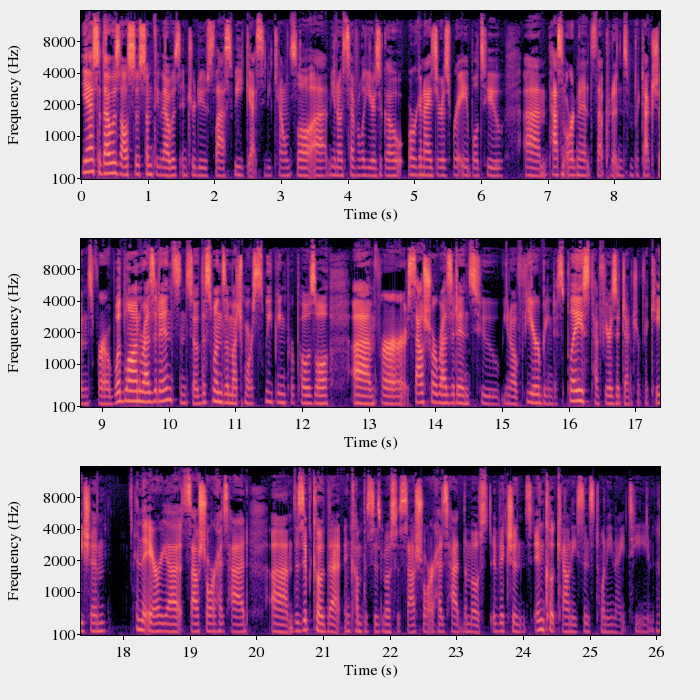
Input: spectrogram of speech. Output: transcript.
Yeah, so that was also something that was introduced last week at City Council. Uh, you know, several years ago, organizers were able to um, pass an ordinance that put in some protections for Woodlawn residents, and so this one's a much more sweeping proposal um, for South Shore residents who, you know, fear being displaced, have fears of gentrification in the area. South Shore has had um, the zip code that encompasses most of South Shore has had the most evictions in Cook County since 2019. Mm.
